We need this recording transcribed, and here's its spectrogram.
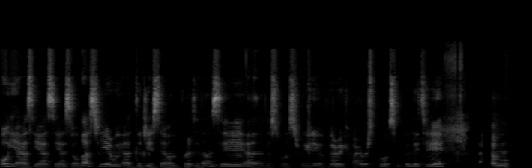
Oh yes, yes, yes. So last year we had the G7 presidency, and this was really a very high responsibility um,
